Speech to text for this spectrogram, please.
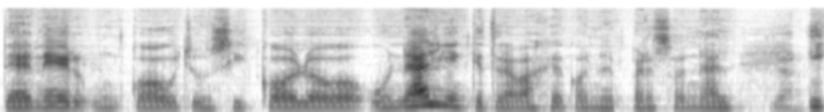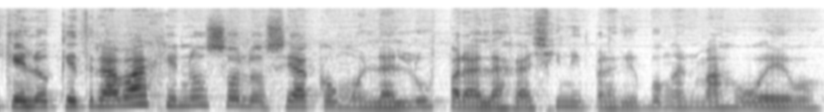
tener un coach, un psicólogo, un alguien que trabaje con el personal y que lo que trabaje no solo sea como la luz para las gallinas y para que pongan más huevos,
